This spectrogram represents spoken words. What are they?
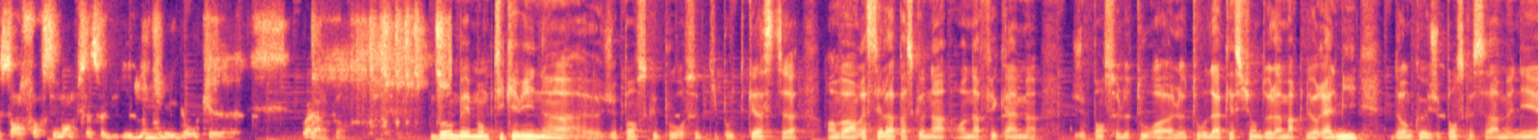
sans forcément que ça soit du gaming, mais donc euh, voilà. Bon, mais mon petit Kevin, euh, je pense que pour ce petit podcast, euh, on va en rester là parce qu'on a, on a fait quand même, je pense, le tour, le tour de la question de la marque de Realme. Donc, je pense que ça a mené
